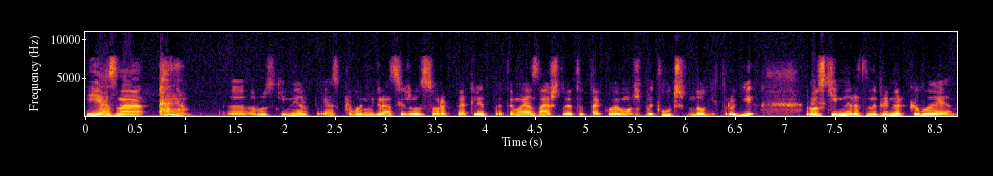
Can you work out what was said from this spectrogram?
И я знаю э, русский мир, я в эмиграции живу 45 лет, поэтому я знаю, что это такое, может быть, лучше многих других. Русский мир – это, например, КВН.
